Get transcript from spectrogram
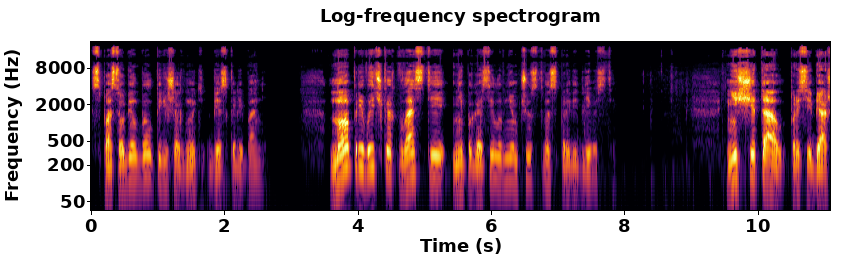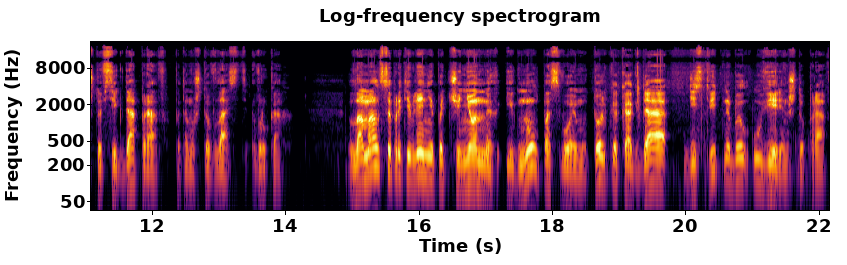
способен был перешагнуть без колебаний. Но привычка к власти не погасила в нем чувство справедливости. Не считал про себя, что всегда прав, потому что власть в руках. Ломал сопротивление подчиненных и гнул по-своему только когда действительно был уверен, что прав.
